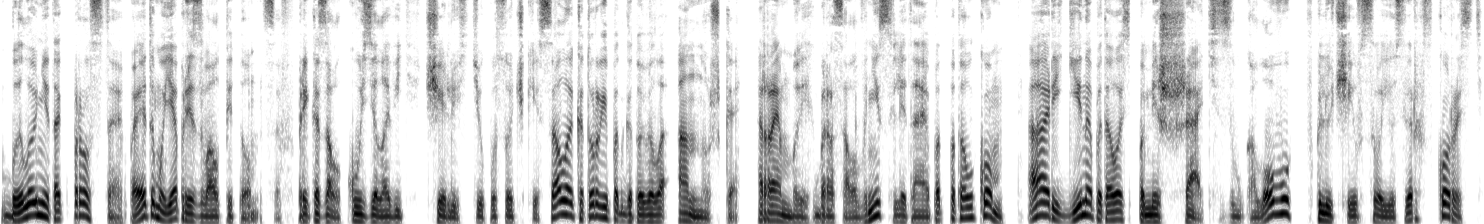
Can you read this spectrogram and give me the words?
было не так просто, поэтому я призвал питомцев. Приказал Кузе ловить челюстью кусочки сала, которые подготовила Аннушка. Рэмбо их бросал вниз, летая под потолком, а Регина пыталась помешать звуколову, включив свою сверхскорость.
